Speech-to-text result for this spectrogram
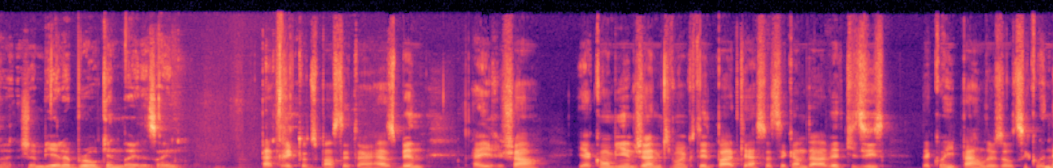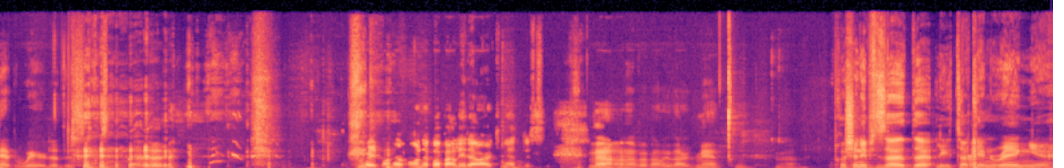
Ouais, j'aime bien le broken by design. Patrick, toi, tu penses que t'es un has-been. Hey, Richard, il y a combien de jeunes qui vont écouter le podcast, tu sais, comme David, qui disent De quoi ils parlent, eux autres? C'est quoi NetWare, là on n'a pas parlé de ArcNet aussi. Non, on n'a pas parlé d'ArcNet. Prochain épisode, les and Ring.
